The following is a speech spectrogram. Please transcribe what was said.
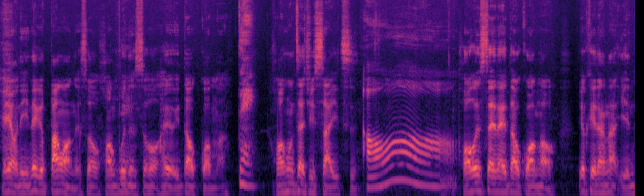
没有你那个傍晚的时候，黄昏的时候还有一道光嘛，对，黄昏再去晒一次，哦，黄昏晒那一道光哦，又可以让它延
